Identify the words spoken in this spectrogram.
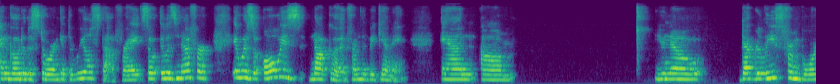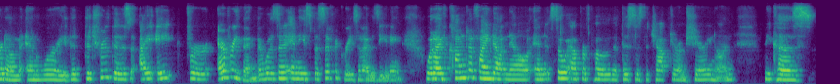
and go to the store and get the real stuff right? So it was never it was always not good from the beginning. And um, you know that release from boredom and worry the, the truth is i ate for everything. There wasn't any specific reason I was eating. What I've come to find out now, and it's so apropos that this is the chapter I'm sharing on, because,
